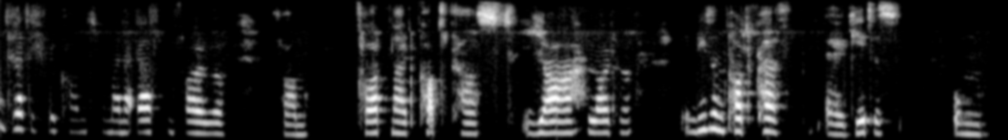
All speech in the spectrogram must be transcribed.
und herzlich willkommen zu meiner ersten Folge vom Fortnite Podcast. Ja, Leute, in diesem Podcast äh, geht es um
